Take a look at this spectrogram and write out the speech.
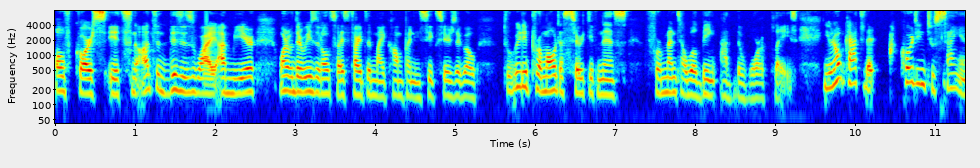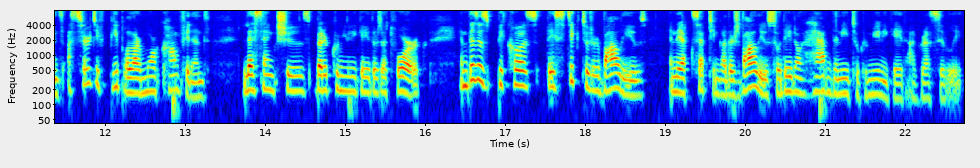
Of course, it's not. And this is why I'm here. One of the reasons also I started my company six years ago to really promote assertiveness for mental well-being at the workplace. You know, Kat, that according to science, assertive people are more confident, less anxious, better communicators at work. And this is because they stick to their values and they're accepting others' values so they don't have the need to communicate aggressively.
